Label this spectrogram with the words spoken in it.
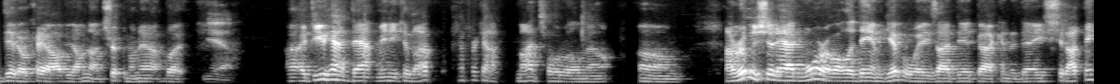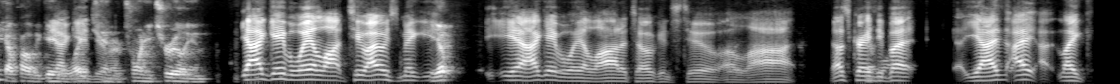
did okay. Obviously, I'm not tripping on that, but yeah. uh, if you had that many, because I, I forgot my total amount. Um, I really should have had more of all the damn giveaways I did back in the day. Shit, I think I probably gave Yeah, away gave 10 a- or 20 trillion. yeah, I gave away a lot too. I always make Yep. yeah, I gave away a lot of tokens too. A lot. That's crazy. But yeah, I, I like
